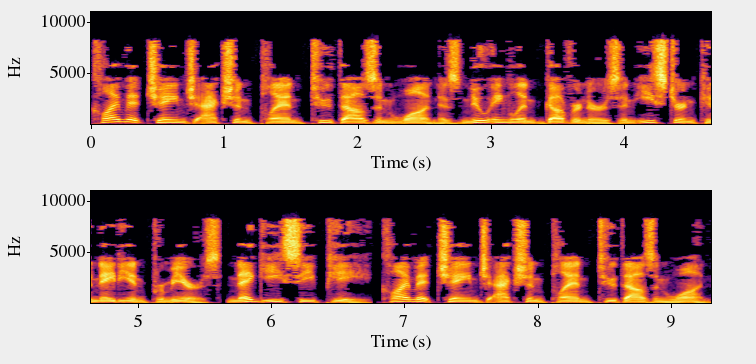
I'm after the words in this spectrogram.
Climate Change Action Plan 2001 as New England Governors and Eastern Canadian Premiers Climate Change Action Plan 2001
